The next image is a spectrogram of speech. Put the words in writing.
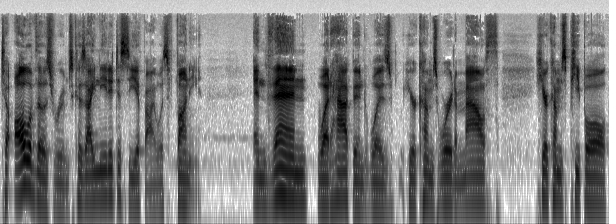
to all of those rooms because I needed to see if I was funny. And then what happened was here comes word of mouth. Here comes people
